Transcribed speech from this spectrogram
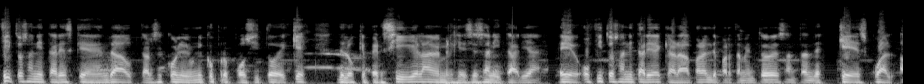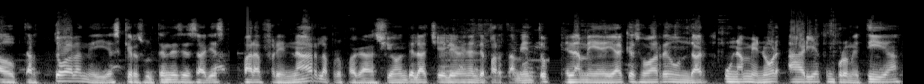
fitosanitarias que deben de adoptarse con el único propósito de que, de lo que persigue la emergencia sanitaria eh, o fitosanitaria declarada para el departamento de Santander, que es cuál, adoptar todas las medidas que resulten necesarias para frenar la propagación del HLV en el departamento, en la medida que eso va a redundar una menor área comprometida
